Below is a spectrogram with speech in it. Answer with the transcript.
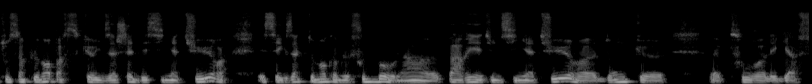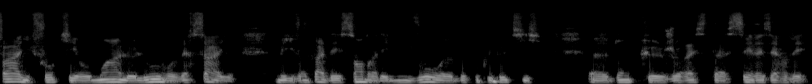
tout simplement parce qu'ils achètent des signatures et c'est exactement comme le football. Hein. Paris est une signature, euh, donc euh, pour les GAFA, il faut qu'il y ait au moins le Louvre, Versailles, mais ils vont pas descendre à des niveaux beaucoup plus petits. donc je reste assez réservé.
